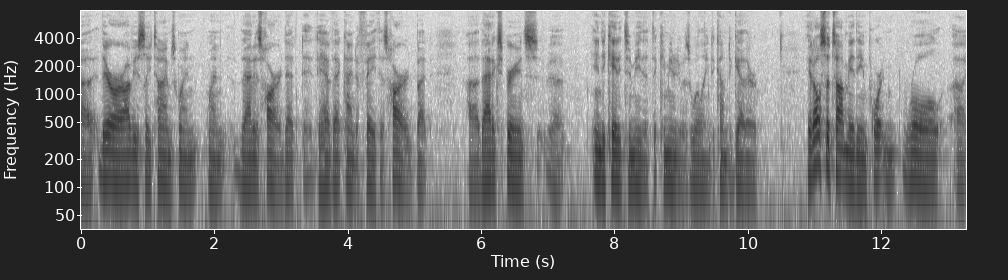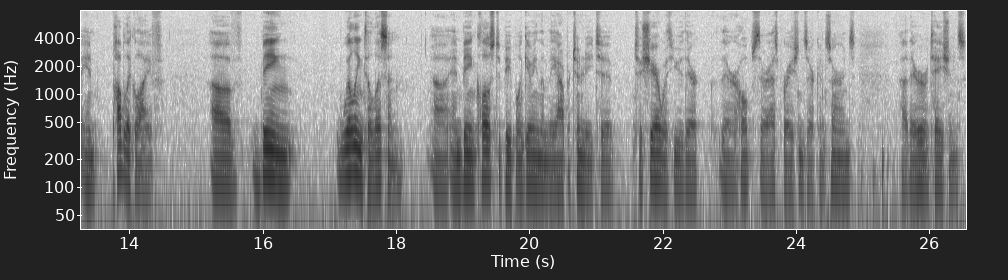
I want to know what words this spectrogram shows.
Uh, there are obviously times when, when that is hard. That to have that kind of faith is hard, but uh, that experience uh, indicated to me that the community was willing to come together. It also taught me the important role uh, in public life of being willing to listen uh, and being close to people and giving them the opportunity to, to share with you their, their hopes, their aspirations, their concerns, their irritations.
